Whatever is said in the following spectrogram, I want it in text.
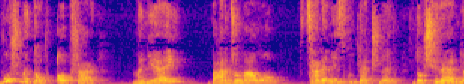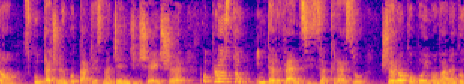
Włóżmy to w obszar mniej, bardzo mało, wcale nieskutecznych, do średnio skutecznych, bo tak jest na dzień dzisiejszy, po prostu interwencji z zakresu szeroko pojmowanego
